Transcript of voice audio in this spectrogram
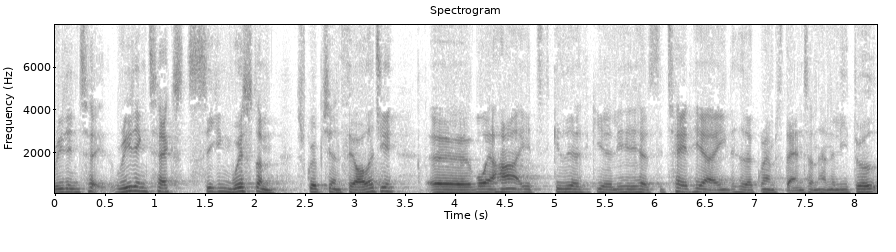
Reading, Te- Reading Text, Seeking Wisdom, Scripture and Theology, uh, hvor jeg har et, givet, jeg giver lige et citat her af en, der hedder Graham Stanton. Han er lige død,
